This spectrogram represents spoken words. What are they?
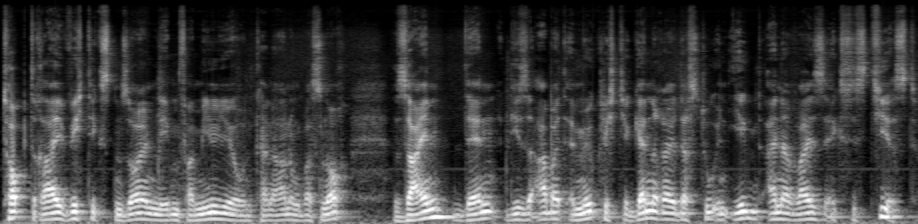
Top 3 wichtigsten Säulen neben Familie und keine Ahnung was noch sein, denn diese Arbeit ermöglicht dir generell, dass du in irgendeiner Weise existierst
